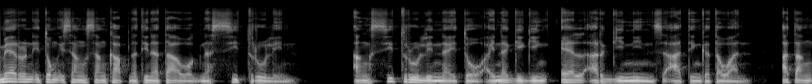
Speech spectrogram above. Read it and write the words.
Meron itong isang sangkap na tinatawag na citrulline. Ang citrulline na ito ay nagiging L-arginine sa ating katawan at ang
